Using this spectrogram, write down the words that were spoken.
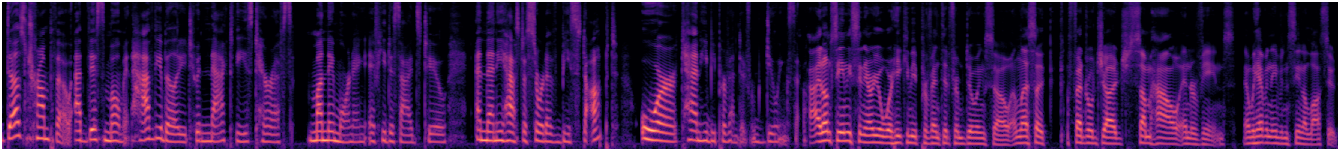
does Trump, though, at this moment have the ability to enact these tariffs Monday morning if he decides to, and then he has to sort of be stopped? Or can he be prevented from doing so? I don't see any scenario where he can be prevented from doing so unless a federal judge somehow intervenes. And we haven't even seen a lawsuit.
